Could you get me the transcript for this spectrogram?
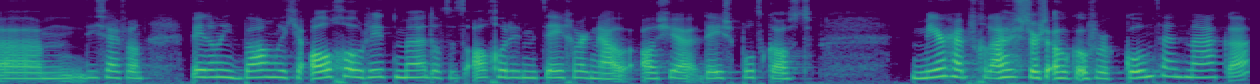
um, die zei van, ben je dan niet bang dat je algoritme, dat het algoritme tegenwerkt? Nou, als je deze podcast meer hebt geluisterd ook over content maken,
